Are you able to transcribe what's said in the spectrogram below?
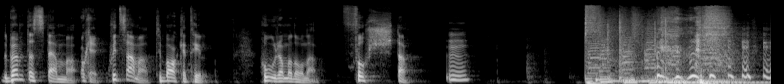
Det behöver inte stämma. Okej, skitsamma. Tillbaka till hora Madonna. Första. Det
